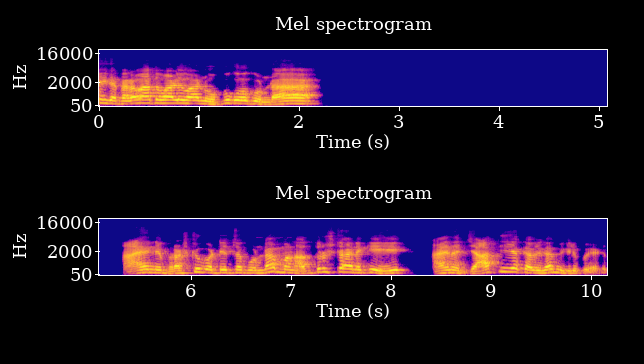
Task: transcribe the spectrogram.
ఇక తర్వాత వాళ్ళు వాడిని ఒప్పుకోకుండా ఆయన్ని భ్రష్టు పట్టించకుండా మన అదృష్టానికి ఆయన జాతీయ కవిగా మిగిలిపోయాడు.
